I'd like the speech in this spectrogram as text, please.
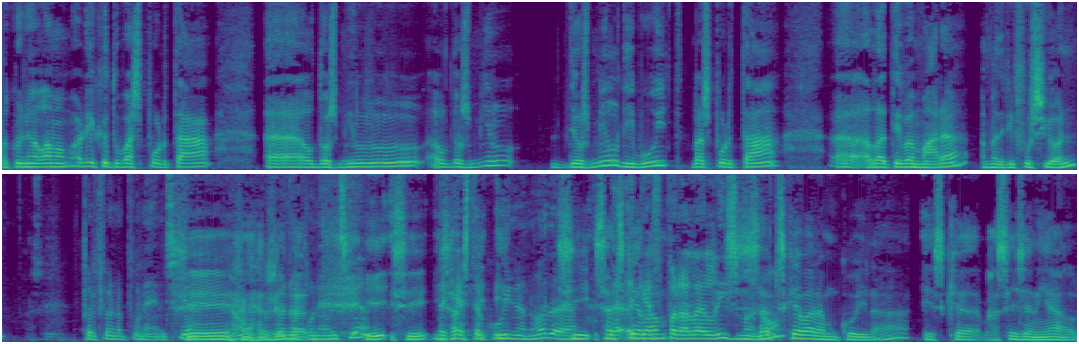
La cuina de la memòria que tu vas portar eh, el 2000... El 2000 2018 vas portar eh, a la teva mare a Madrid Fusió per fer una ponència, sí, no? Per fer una ponència I, sí, d'aquesta cuina, no? De, sí, saps de, vam, paral·lelisme, saps no? Saps què vàrem cuinar? És que va ser genial,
